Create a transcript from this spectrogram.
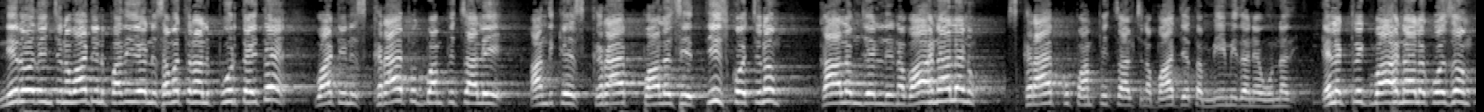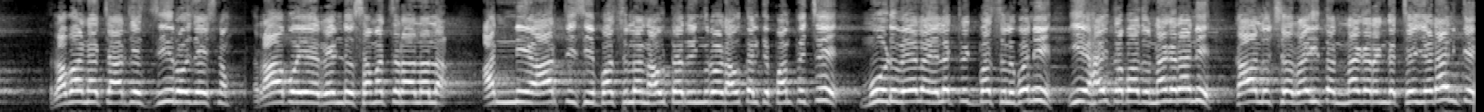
నిరోధించిన వాటిని పదిహేను సంవత్సరాలు పూర్తయితే వాటిని స్క్రాప్కు పంపించాలి. అందుకే స్క్రాప్ పాలసీ తీసుకొచ్చినాం. కాలం చెల్లిన వాహనాలను స్క్రాప్కు పంపించాల్సిన బాధ్యత మీ మీదనే ఉన్నది. ఎలక్ట్రిక్ వాహనాల కోసం రవాణా ఛార్జెస్ జీరో చేసినాం. రాబోయే రెండు సంవత్సరాలలో అన్ని ఆర్టీసీ బస్సులను అవుటర్ రింగ్ రోడ్ అవతలికి పంపించి మూడు వేల ఎలక్ట్రిక్ బస్సులు కొని ఈ హైదరాబాదు నగరాన్ని కాలుష్య రహిత నగరంగా చేయడానికి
